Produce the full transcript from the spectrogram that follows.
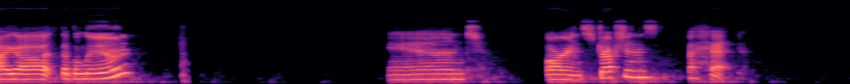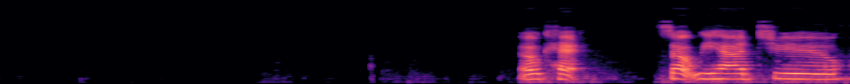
I got the balloon and our instructions ahead. Okay, so we had to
